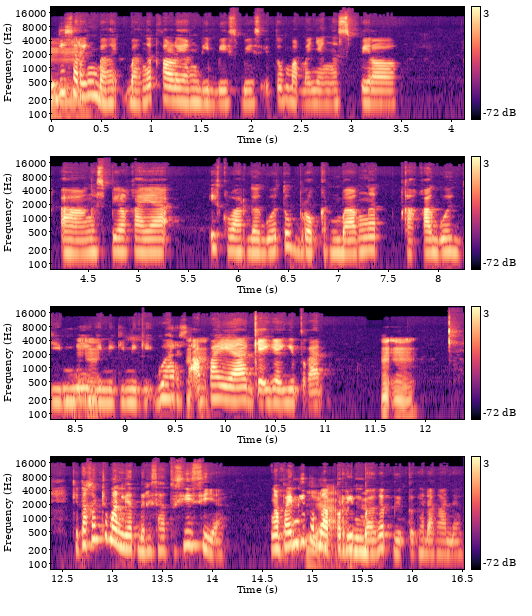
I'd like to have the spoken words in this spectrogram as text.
Jadi Mhm. sering banget banget kalau yang di base-base itu umpamanya nge-spill eee, nge-spill kayak, "Ih keluarga gue tuh broken banget, kakak gue gini Mhm. gini gini, gue harus Mhm. apa ya?" Kayak kayak gitu kan. Mhm. Kita kan cuma lihat dari satu sisi ya. Ngapain kita Iya, baperin banget gitu kadang-kadang.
